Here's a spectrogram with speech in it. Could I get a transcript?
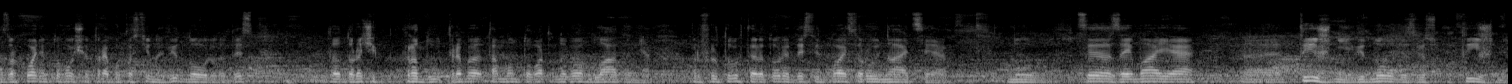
А з урахуванням того, що треба постійно відновлювати, десь до, до речі, крадуть, треба там монтувати нове обладнання. При фронтових територіях десь відбувається руйнація. Ну, це займає е, тижні відновлення зв'язку. Тижні.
